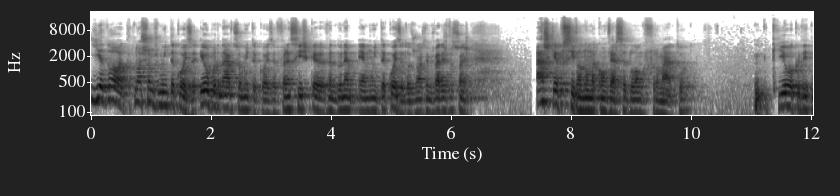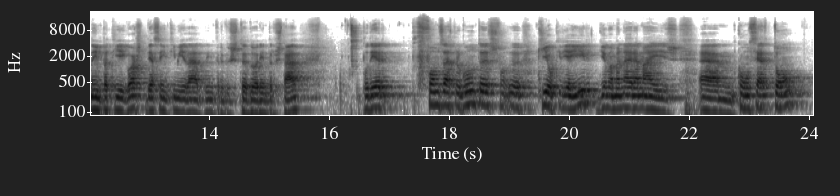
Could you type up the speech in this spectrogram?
e adoro, porque nós somos muita coisa. Eu, Bernardo, sou muita coisa, Francisca Van Dunham é muita coisa, todos nós temos várias versões. Acho que é possível numa conversa de longo formato, que eu acredito na empatia e gosto dessa intimidade de entrevistador e entrevistado, poder fomos às perguntas eh, que eu queria ir de uma maneira mais um, ehm, com um certo tom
